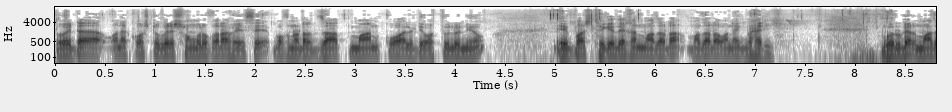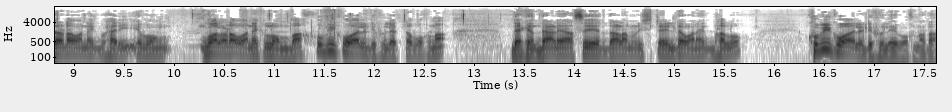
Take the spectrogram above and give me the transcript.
তো এটা অনেক কষ্ট করে সংগ্রহ করা হয়েছে। বকনাটার জাত, মান কোয়ালিটি অতুলনীয়। এই পাশ থেকে দেখেন মাজাটা মাজাটা অনেক ভারী। গরুটার মাজাটা অনেক ভারী এবং গলাটাও অনেক লম্বা, খুবই কোয়ালিটিফুল একটা বকনা। দেখেন দাঁড়িয়ে আছে, এর দাঁড়ানোর স্টাইলটা অনেক ভালো। খুবই কোয়ালিটিফুল এই বকনাটা।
